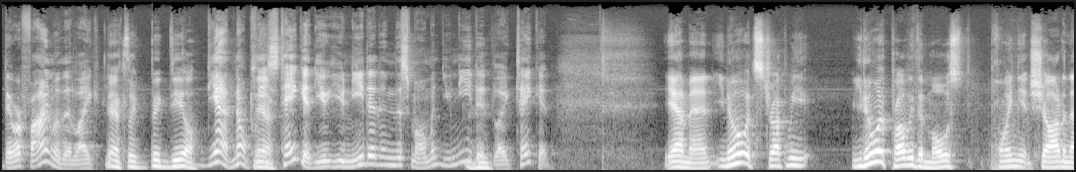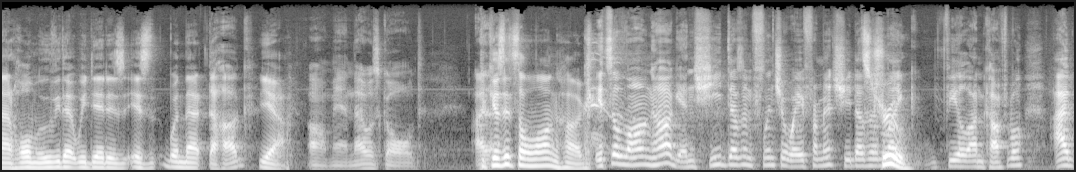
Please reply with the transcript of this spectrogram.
they were fine with it like yeah, it's like a big deal. yeah no please Yeah. Mm-hmm. take it you you need it in this moment you need it like take it Yeah, man. You know what struck me? You know what? Probably the most poignant shot in that whole movie that we did is is when that. the hug Yeah, oh man that was gold I- because it's a long hug. it's a long hug and she doesn't flinch away from it she doesn't like feel uncomfortable. I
